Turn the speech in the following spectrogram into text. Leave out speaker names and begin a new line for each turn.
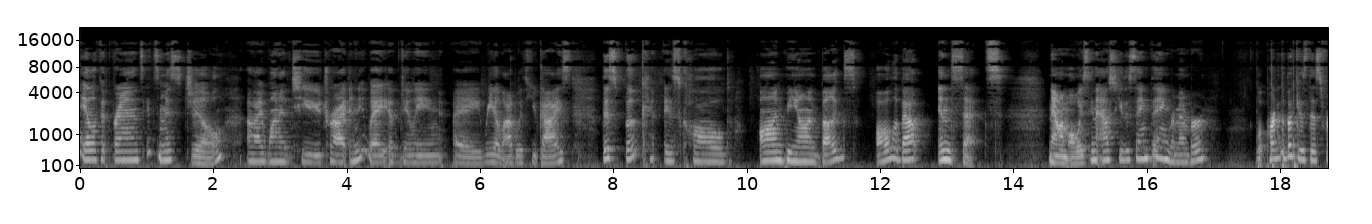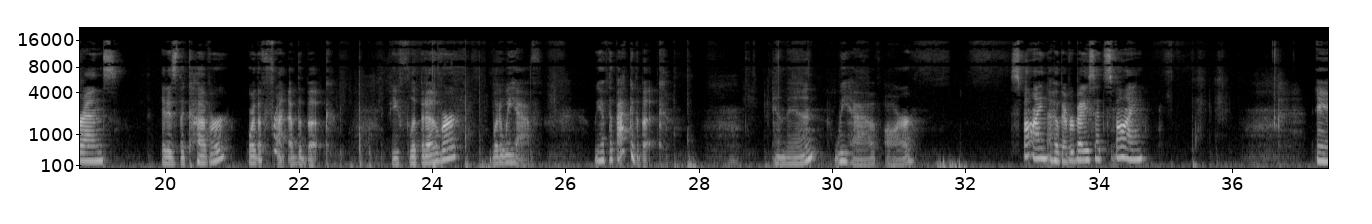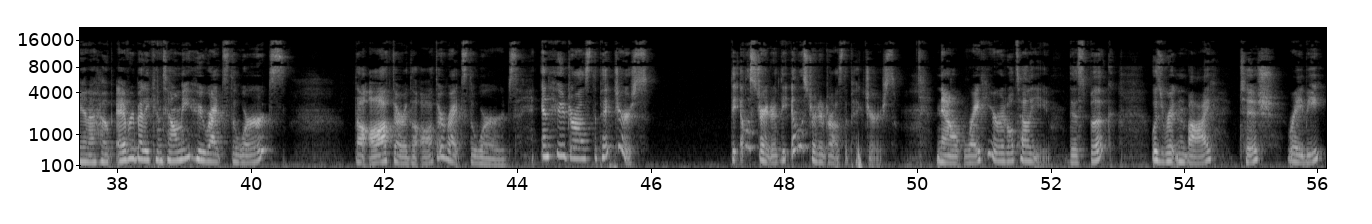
Hi elephant friends, it's Miss Jill. I wanted to try a new way of doing a read aloud with you guys. This book is called On Beyond Bugs, all about insects. Now I'm always going to ask you the same thing, remember? What part of the book is this, friends? It is the cover or the front of the book. If you flip it over, what do we have? We have the back of the book. And then we have our spine. I hope everybody said spine. And I hope everybody can tell me who writes the words. The author. The author writes the words. And who draws the pictures? The illustrator. The illustrator draws the pictures. Now, right here, it'll tell you. This book was written by Tish Rabe,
